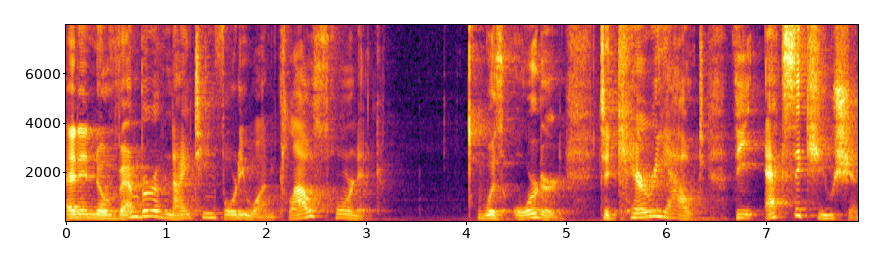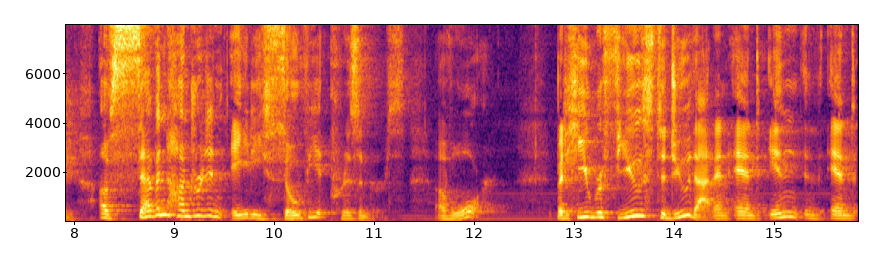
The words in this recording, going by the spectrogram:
And in November of 1941, Klaus Hornig was ordered to carry out the execution of 780 Soviet prisoners of war. But he refused to do that. And, and, in, and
